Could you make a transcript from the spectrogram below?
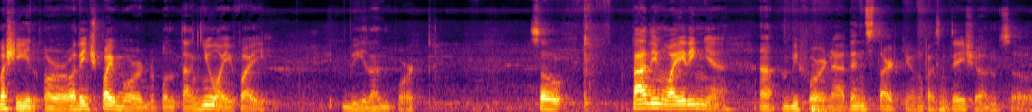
machine or Orange Pi board papuntang new Wi-Fi VLAN port. So, paano yung wiring niya? Ah, before natin start yung presentation. So,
